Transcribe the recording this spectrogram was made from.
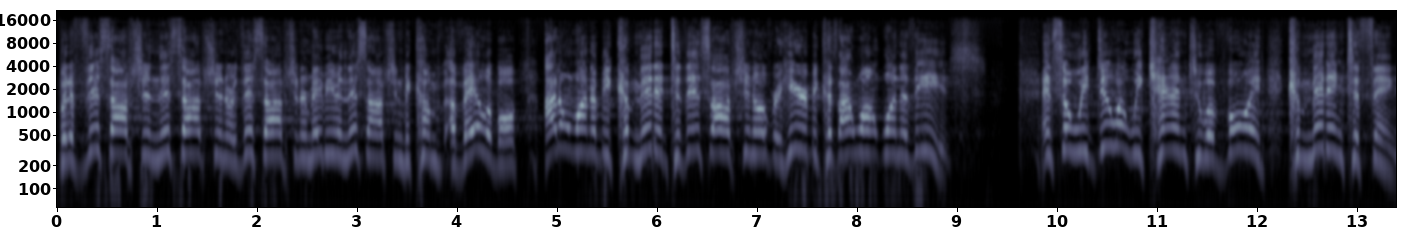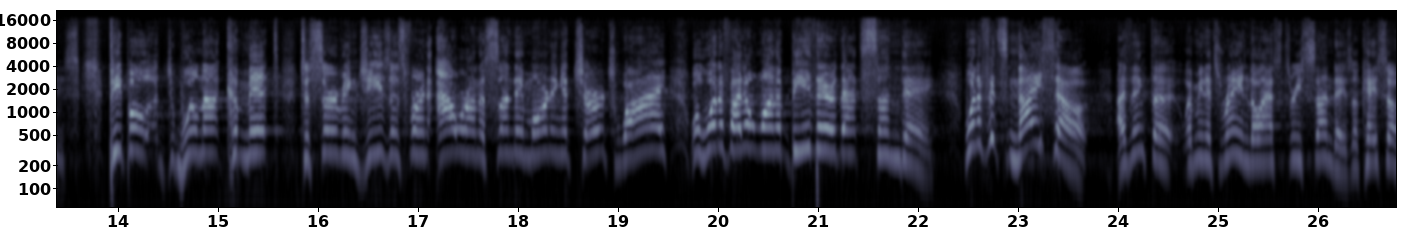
but if this option, this option, or this option, or maybe even this option become available, I don't want to be committed to this option over here because I want one of these. And so we do what we can to avoid committing to things. People will not commit to serving Jesus for an hour on a Sunday morning at church. Why? Well, what if I don't want to be there that Sunday? What if it's nice out? I think the, I mean, it's rained the last three Sundays, okay? So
